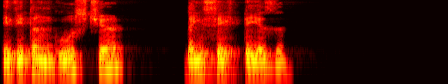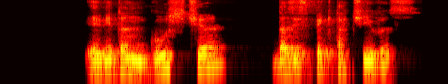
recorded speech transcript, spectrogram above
Evita angústia da incerteza, evita a angústia das expectativas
